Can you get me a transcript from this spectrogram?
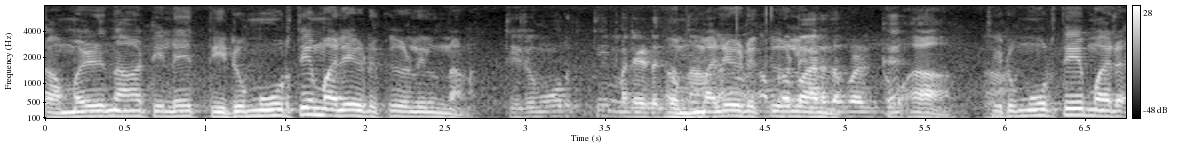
തമിഴ്നാട്ടിലെ തിരുമൂർത്തി മലയിടുക്കുകളിൽ നിന്നാണ്. തിരുമൂർത്തി മലയിടുക്കുകളിൽ ആ തിരുമൂർത്തി മല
